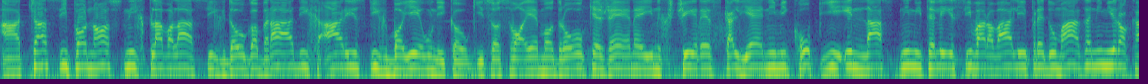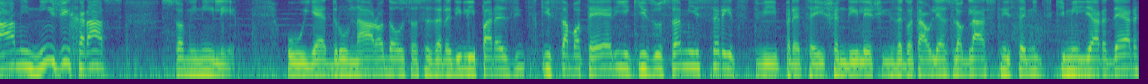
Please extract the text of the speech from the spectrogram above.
a časi ponosnih plavolasih, dolgobradih arijskih bojevnikov, ki so svoje modroke žene in hčere s kaljenimi kopji in lastnimi telesi varovali pred umazanimi rokami nižjih ras, so minili. V jedru narodov so se zaredili parazitski saboterji, ki z vsemi sredstvi, precejšen delež jih zagotavlja zloglasni semitski milijarder,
